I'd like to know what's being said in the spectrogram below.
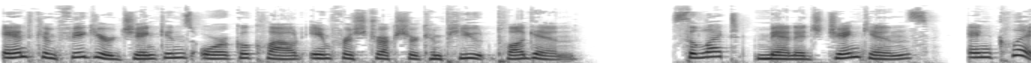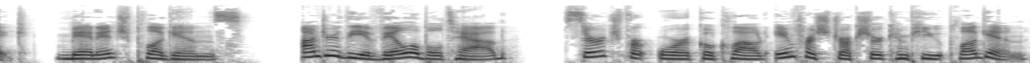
and configure Jenkins Oracle Cloud Infrastructure Compute plugin. Select Manage Jenkins and click Manage Plugins. Under the Available tab, search for Oracle Cloud Infrastructure Compute plugin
